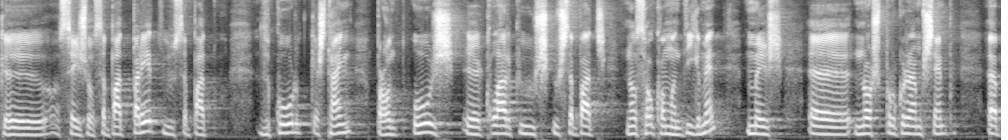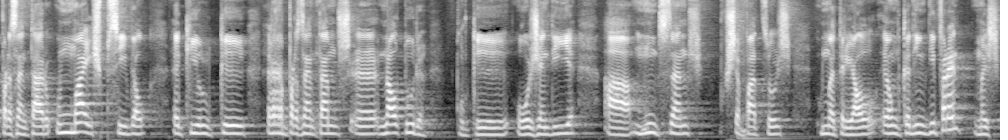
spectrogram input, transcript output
que seja o sapato preto e o sapato de couro, de castanho. Pronto, hoje, claro que os, os sapatos não são como antigamente, mas uh, nós procuramos sempre apresentar o mais possível aquilo que representamos uh, na altura, porque hoje em dia, há muitos anos, os sapatos hoje, o material é um bocadinho diferente, mas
